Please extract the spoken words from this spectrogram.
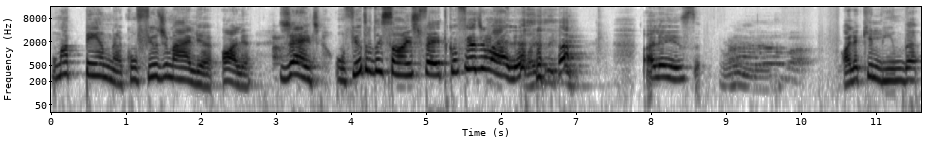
uma pena com fio de malha. Olha, gente, um filtro dos sonhos feito com fio de malha. Olha isso. Olha. Olha. Que linda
